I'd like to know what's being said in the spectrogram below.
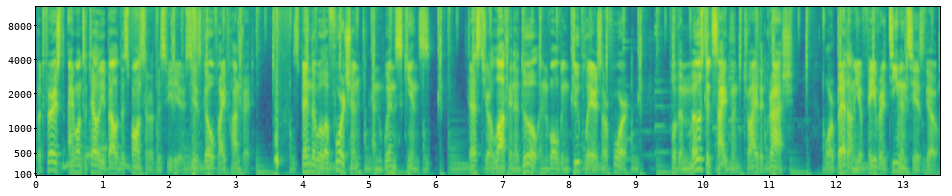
But first, I want to tell you about the sponsor of this video, CSGO 500. Spend the wheel of fortune and win skins. Test your luck in a duel involving two players or four. For the most excitement, try the Crash. Or bet on your favorite team in CSGO.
